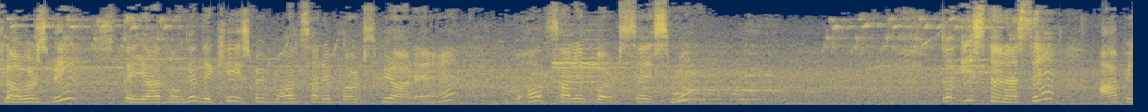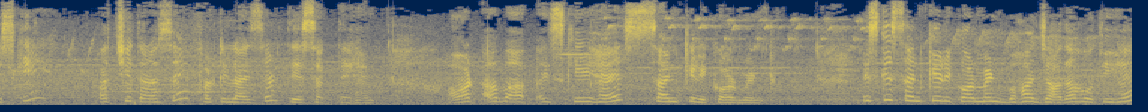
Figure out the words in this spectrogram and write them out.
फ्लावर्स भी तैयार होंगे। देखिए, इसमें बहुत सारे बर्ड्स भी आ रहे हैं, बहुत सारे बर्ड्स हैं इसमें। तो इस तरह से आप इसकी अच्छी तरह से फर्टिलाइज़र दे सकते हैं। और अब इसकी है सन की रिक्वायरमेंट इसकी सन की रिक्वायरमेंट बहुत ज़्यादा होती है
